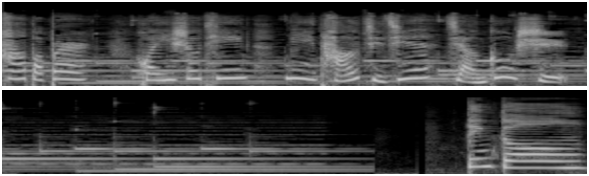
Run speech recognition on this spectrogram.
好，宝贝儿，欢迎收听蜜桃姐姐讲故事。叮咚，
